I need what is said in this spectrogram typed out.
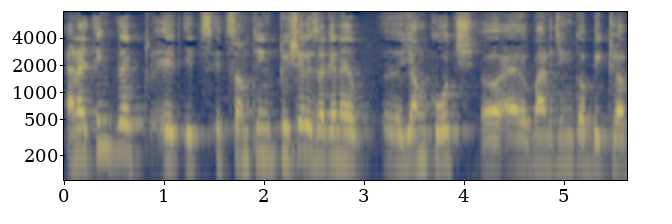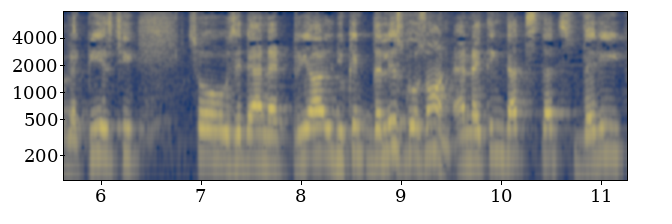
And I think that it, it's it's something. Tuchel is again a, a young coach uh, managing a big club like PSG so Zidane at Real, you can the list goes on, and I think that's that's very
